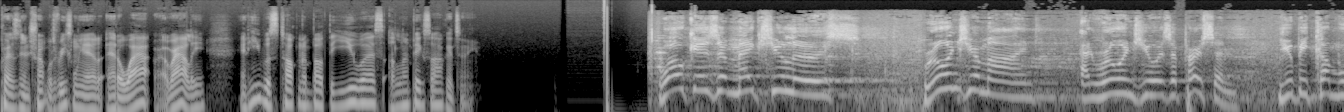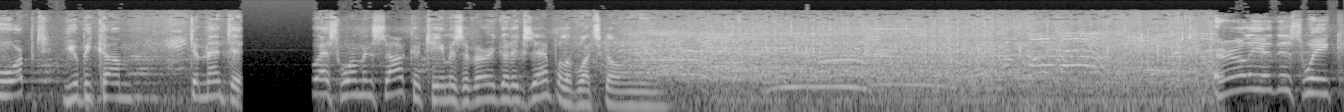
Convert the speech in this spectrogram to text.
President Trump was recently at, at a, a rally, and he was talking about the U.S. Olympic soccer team. Wokeism makes you lose, ruins your mind, and ruins you as a person. You become warped, you become demented. U.S. women's soccer team is a very good example of what's going on. Earlier this week,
